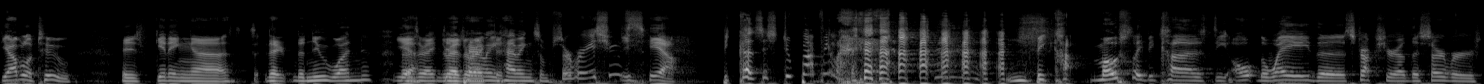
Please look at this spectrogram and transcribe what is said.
Diablo 2 is getting uh, the, the new one Yeah, resurrected, resurrected. apparently having some server issues Yeah. because it's too popular. because mostly because the old, the way the structure of the servers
